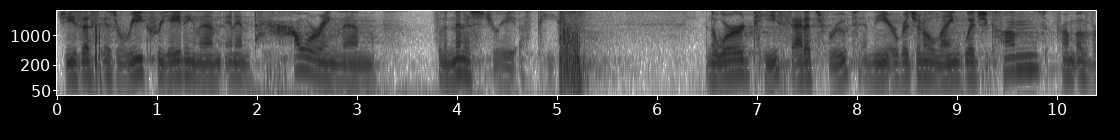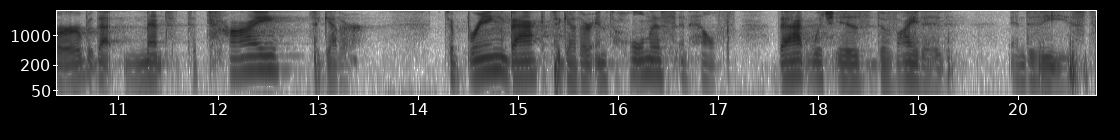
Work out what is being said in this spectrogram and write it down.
Jesus is recreating them and empowering them for the ministry of peace. And the word peace, at its root in the original language, comes from a verb that meant to tie together, to bring back together into wholeness and health that which is divided and diseased.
